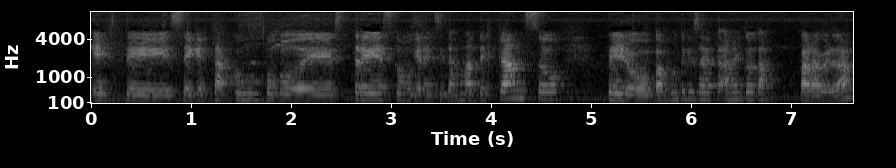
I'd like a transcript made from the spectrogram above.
este, sé que estás con un poco de estrés, como que necesitas más descanso, pero vamos a utilizar estas anécdotas para, ¿verdad?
